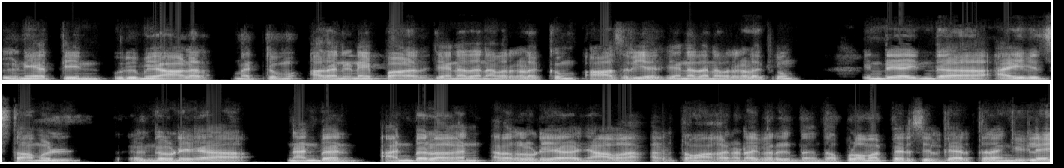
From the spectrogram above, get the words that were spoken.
இணையத்தின் உரிமையாளர் மற்றும் அதன் இணைப்பாளர் ஜனதன் அவர்களுக்கும் ஆசிரியர் ஜனதன் அவர்களுக்கும் இன்றைய இந்த ஐவின்ஸ் தமிழ் எங்களுடைய நண்பன் அன்பழகன் அவர்களுடைய ஞாபகார்த்தமாக நடைபெறுகின்ற இந்த புலம பரிசில் கருத்தரங்கிலே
